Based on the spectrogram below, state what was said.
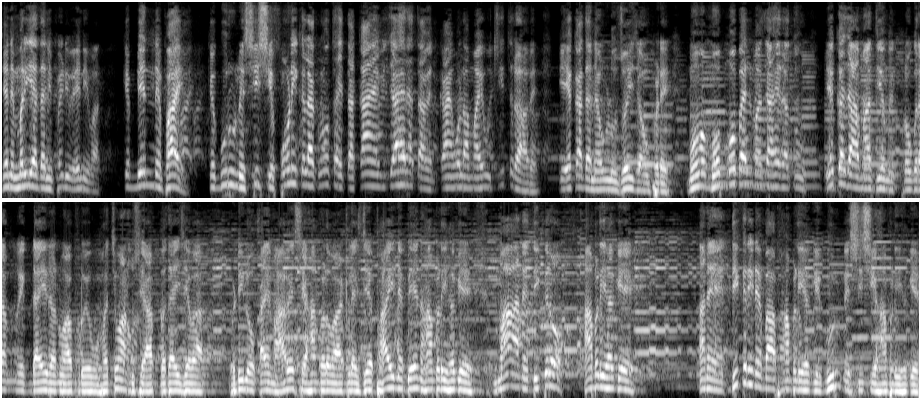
જેને મર્યાદાની પડી હોય એની વાત. કે બેન ને ભાઈ, કે ગુરુ ને શિષ્ય પોણી કલાક નો થાય ત્યાં કાંઈ એવી જાહેરાત આવે કાંઈ ઓલામાં એવું ચિત્ર આવે કે એકાદાને અવળું જોઈ જવું પડે. મોબાઈલમાં જાહેરાતું એક જ આ માધ્યમ એક પ્રોગ્રામનું એક ડાયરાનું આપણું એવું હચવાણું છે આપ બધા જેવા વડીલો કાયમ આવે છે સાંભળવા. એટલે જે ભાઈ ને બેન સાંભળી હગે, માં અને દીકરો સાંભળી હગે અને દીકરીને બાપ સાંભળી હગે ગુરુને શિષ્ય સાંભળી હગે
